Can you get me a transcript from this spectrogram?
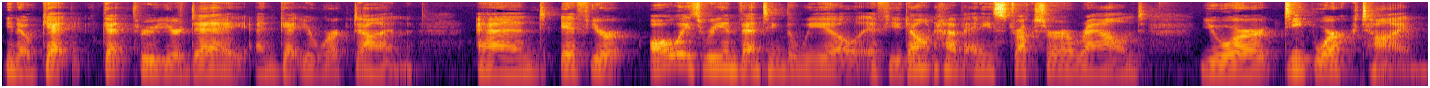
you know get get through your day and get your work done and if you're always reinventing the wheel if you don't have any structure around your deep work time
